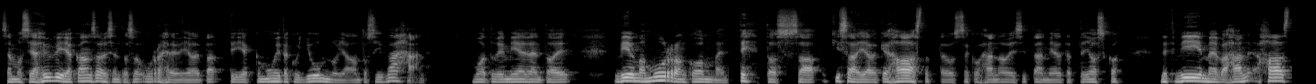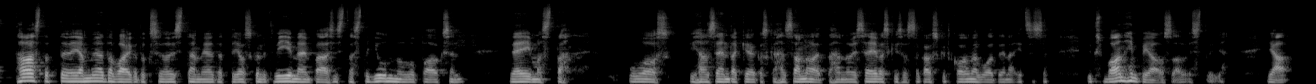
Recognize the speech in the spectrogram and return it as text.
semmoisia hyviä kansallisen tason urheilijoita, tiedätkö muita kuin junnuja, on tosi vähän. Mulla tuli mieleen toi Vilma Murron kommentti tuossa kisan jälkeen haastattelussa, kun hän oli sitä mieltä, että josko nyt viimein vähän haastattelija ja myötävaikutuksia oli sitä mieltä, että josko nyt viimein pääsisi tästä junnulupauksen veimasta ulos ihan sen takia, koska hän sanoi, että hän oli Seiväskisassa 23-vuotiaana itse asiassa yksi vanhimpia osallistujia. Ja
